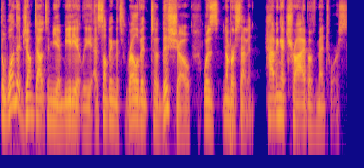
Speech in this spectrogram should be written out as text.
the one that jumped out to me immediately as something that's relevant to this show was number seven having a tribe of mentors.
